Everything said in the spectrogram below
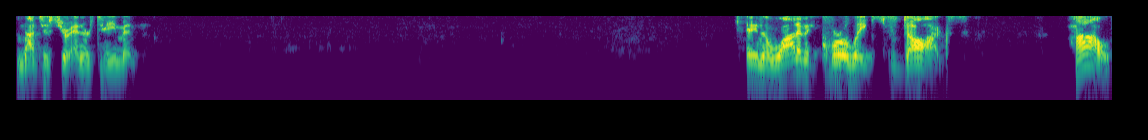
not just your entertainment. and a lot of it correlates to dogs. How?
